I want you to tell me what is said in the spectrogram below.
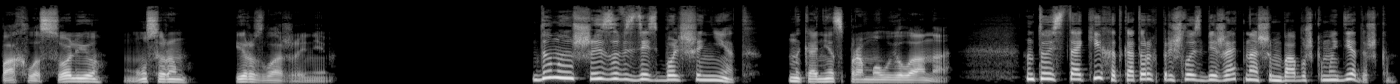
Пахло солью, мусором и разложением. «Думаю, шизов здесь больше нет», — наконец промолвила она. «То есть таких, от которых пришлось бежать нашим бабушкам и дедушкам.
